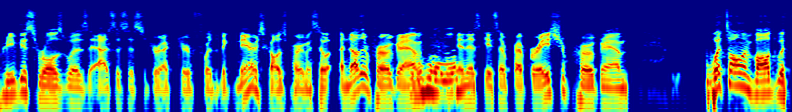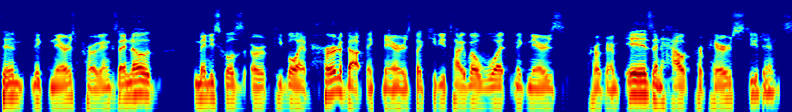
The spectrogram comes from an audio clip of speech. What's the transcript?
previous roles was as assistant director for the McNair Scholars Program. So another program, mm-hmm. in this case, a preparation program. What's all involved within McNair's program? Because I know many schools or people have heard about McNair's, but could you talk about what McNair's program is and how it prepares students?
